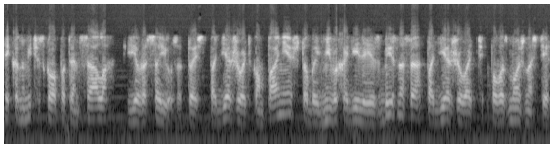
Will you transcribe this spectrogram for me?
экономического потенциала Евросоюза. То есть поддерживать компании, чтобы не выходили из бизнеса, поддерживать по возможности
